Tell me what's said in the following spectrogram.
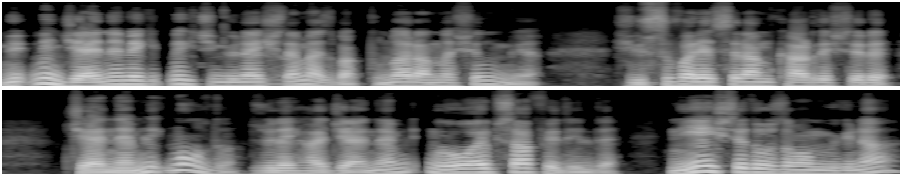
Mümin cehenneme gitmek için günah işlemez. Bak bunlar anlaşılmıyor. Yusuf Aleyhisselam kardeşleri cehennemlik mi oldu? Züleyha cehennemlik mi? O hepsi affedildi. Niye işledi o zaman bu günah?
